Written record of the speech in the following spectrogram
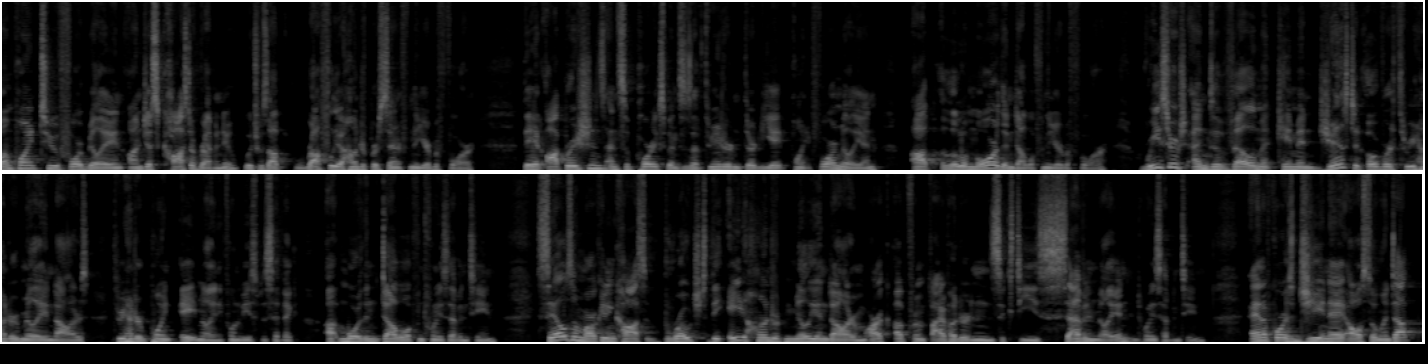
1.24 billion on just cost of revenue which was up roughly 100% from the year before. They had operations and support expenses of 338.4 million up a little more than double from the year before research and development came in just at over 300 million dollars 300.8 million if you want to be specific up more than double from 2017. Sales and marketing costs broached the $800 million mark, up from 567 million in 2017. And of course, G&A also went up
